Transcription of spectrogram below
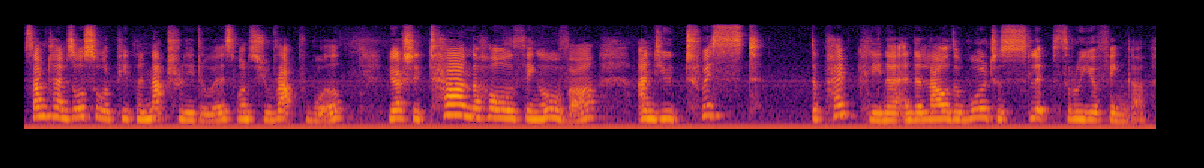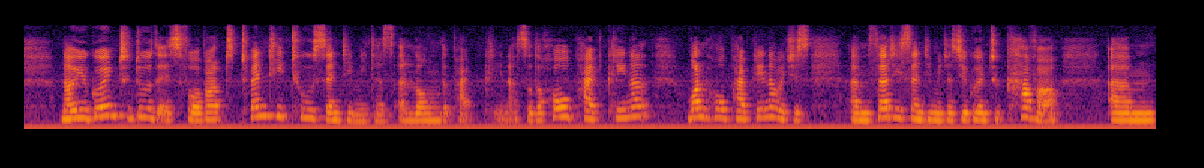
Sometimes also what people naturally do is once you wrap wool, you actually turn the whole thing over and you twist the pipe cleaner and allow the wool to slip through your finger. Now you're going to do this for about 22 centimeters along the pipe cleaner. So the whole pipe cleaner, one whole pipe cleaner, which is um, 30 centimeters, you're going to cover um,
